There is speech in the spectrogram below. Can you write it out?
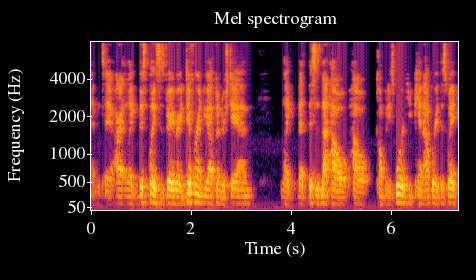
and would say, all right, like this place is very, very different. You have to understand like that this is not how how companies work. You can't operate this way.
